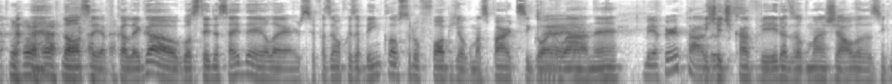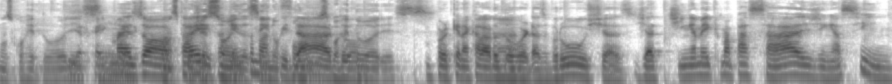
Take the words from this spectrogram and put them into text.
Nossa, ia ficar legal. Gostei dessa ideia, Laércio. Você fazer uma coisa bem claustrofóbica em algumas partes, igual é É. lá, né? Bem apertados. Encher de caveiras, algumas jaulas, assim, com os corredores. Ia ficar Sim. Mas, com ó, as tá aí, só projeções, tem que assim, tomar no cuidado. fundo dos corredores. Porque naquela hora do Ah. horror das bruxas, já tinha meio que uma passagem assim.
